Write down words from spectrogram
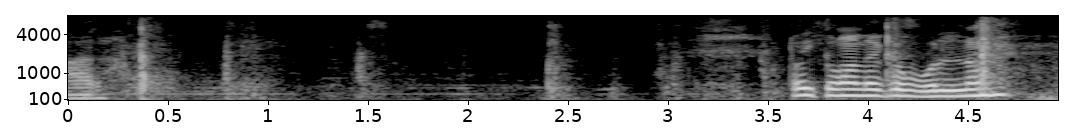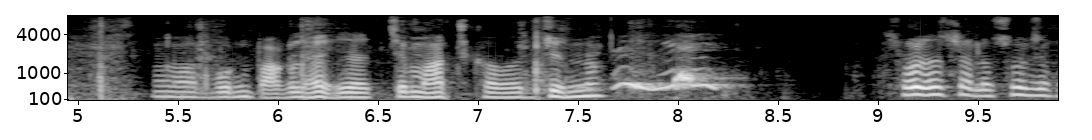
আর ওই তোমাদেরকে বললাম, আমার বোন পাগলা হয়ে যাচ্ছে মাছ খাওয়ার জন্য। সোজা, চলো, সোজা।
